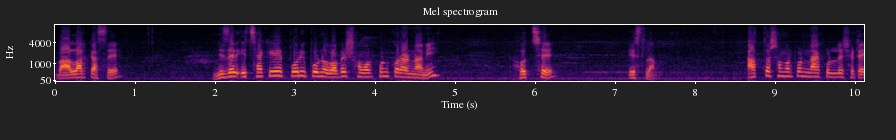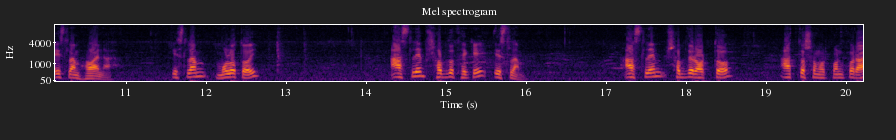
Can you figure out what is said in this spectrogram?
বা আল্লাহর কাছে নিজের ইচ্ছাকে পরিপূর্ণভাবে সমর্পণ করার নামই হচ্ছে ইসলাম। আত্মসমর্পণ না করলে সেটা ইসলাম হয় না। ইসলাম মূলতই আসলেম শব্দ থেকে ইসলাম। আসলেম শব্দের অর্থ আত্মসমর্পণ করা।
